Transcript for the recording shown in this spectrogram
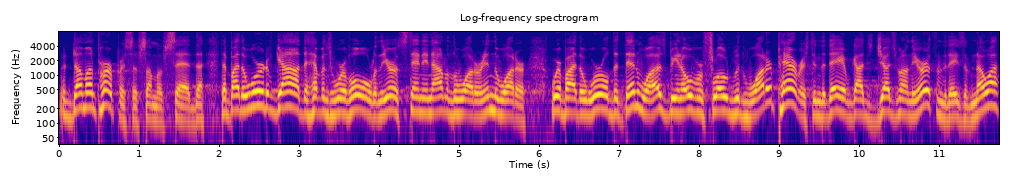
They're dumb on purpose, if some have said, that, that by the word of God the heavens were of old, and the earth standing out of the water and in the water, whereby the world that then was, being overflowed with water, perished in the day of God's judgment on the earth in the days of Noah.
